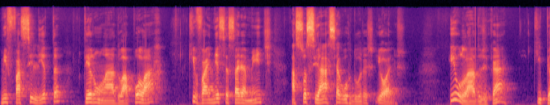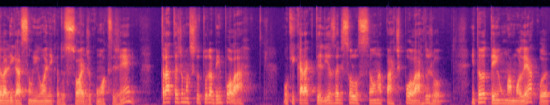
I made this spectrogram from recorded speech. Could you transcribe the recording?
me facilita ter um lado apolar que vai necessariamente associar-se a gorduras e óleos. E o lado de cá, que pela ligação iônica do sódio com o oxigênio, trata de uma estrutura bem polar o que caracteriza a dissolução na parte polar do jogo. Então eu tenho uma molécula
